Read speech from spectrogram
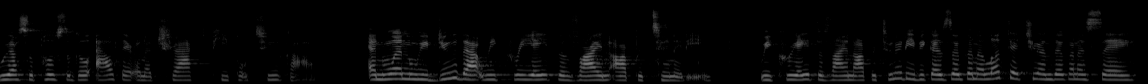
We are supposed to go out there and attract people to God. And when we do that, we create divine opportunity. We create divine opportunity because they're going to look at you and they're going to say,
